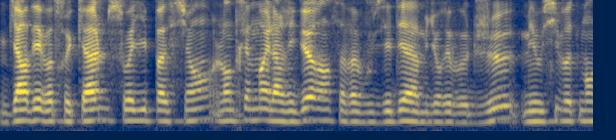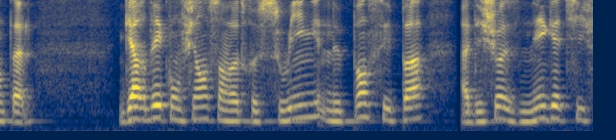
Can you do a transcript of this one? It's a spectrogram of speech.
Gardez votre calme, soyez patient, l'entraînement et la rigueur, hein, ça va vous aider à améliorer votre jeu, mais aussi votre mental. Gardez confiance en votre swing, ne pensez pas à des choses négatives.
